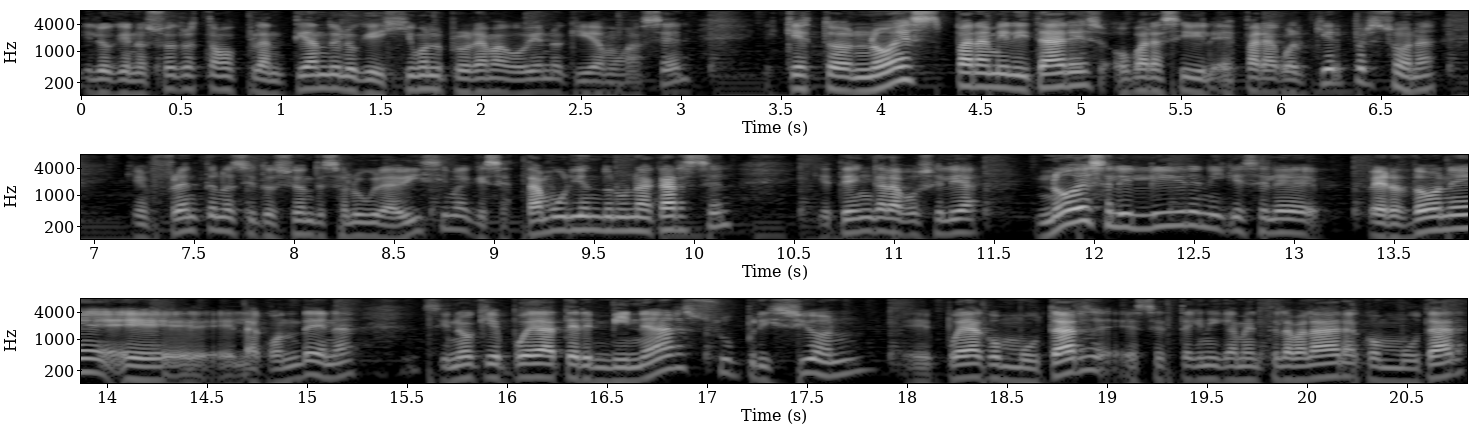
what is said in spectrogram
y lo que nosotros estamos planteando y lo que dijimos en el programa de gobierno que íbamos a hacer es que esto no es para militares o para civiles, es para cualquier persona que enfrente una situación de salud gravísima, que se está muriendo en una cárcel, que tenga la posibilidad no de salir libre ni que se le perdone eh, la condena, sino que pueda terminar su prisión, eh, pueda conmutar, esa es técnicamente la palabra, conmutar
